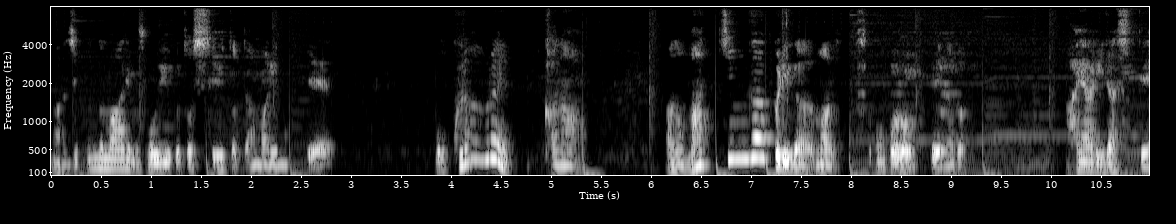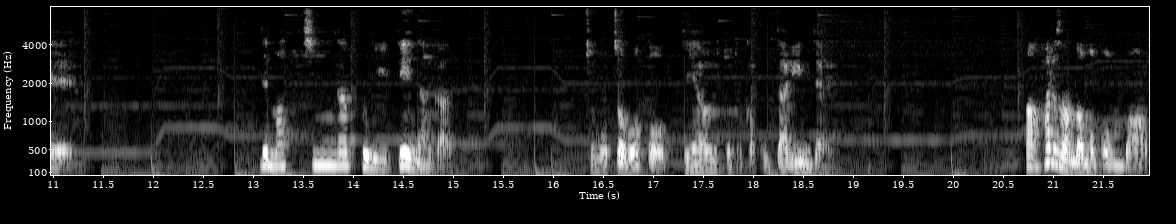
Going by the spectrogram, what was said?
まあ自分の周りもそういうことをしてる人ってあんまりいなくて、僕らぐらいかな。あの、マッチングアプリが、まあ、その頃ってなんか、流行り出して、で、マッチングアプリでなんか、ちょぼちょぼと出会う人とかもいたり、みたいな。あ、はるさんどうもこんばんは。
